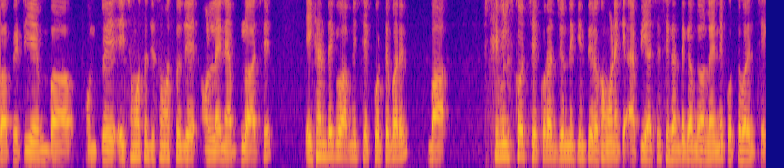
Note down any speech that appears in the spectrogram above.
বা পেটিএম বা ফোনপে এই সমস্ত যে সমস্ত যে অনলাইন অ্যাপগুলো আছে এইখান থেকেও আপনি চেক করতে পারেন বা সিভিল স্কোর চেক করার জন্য কিন্তু এরকম অনেক অ্যাপই আছে, সেখান থেকে আপনি অনলাইনে করতে পারেন চেক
